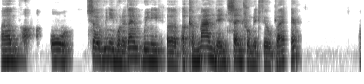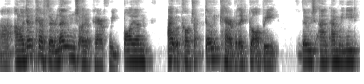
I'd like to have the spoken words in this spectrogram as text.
Um, or so we need one of them. We need a, a commanding central midfield player. Uh, and I don't care if they're loans. I don't care if we buy them out of contract. Don't care, but they've got to be those. And and we need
